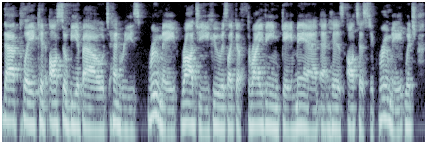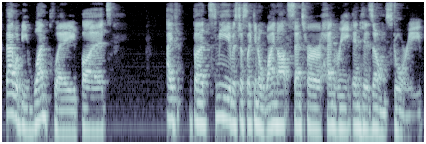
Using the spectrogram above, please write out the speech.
that play could also be about Henry's roommate, Raji, who is like a thriving gay man and his autistic roommate, which that would be one play, but I but to me it was just like, you know, why not center Henry in his own story?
